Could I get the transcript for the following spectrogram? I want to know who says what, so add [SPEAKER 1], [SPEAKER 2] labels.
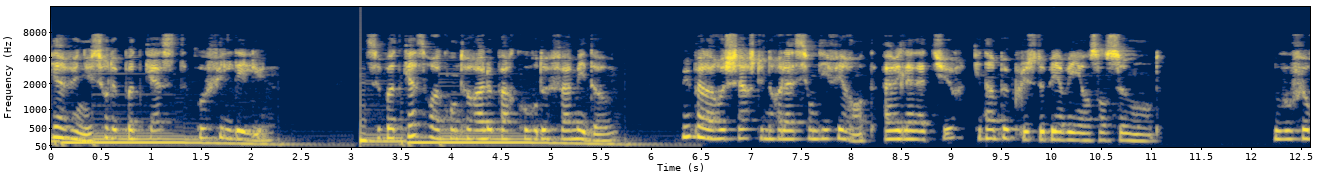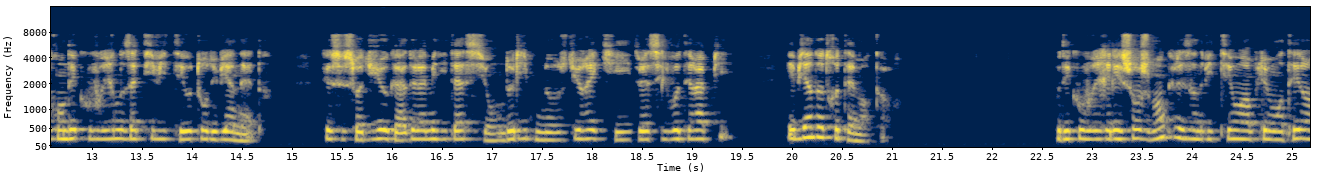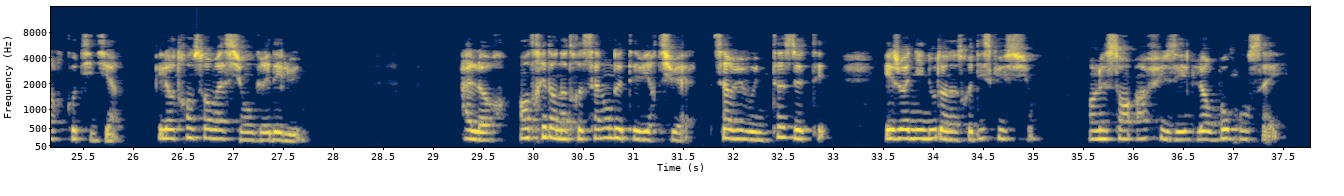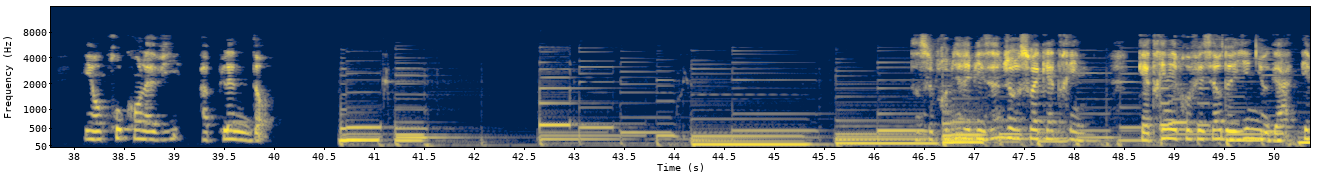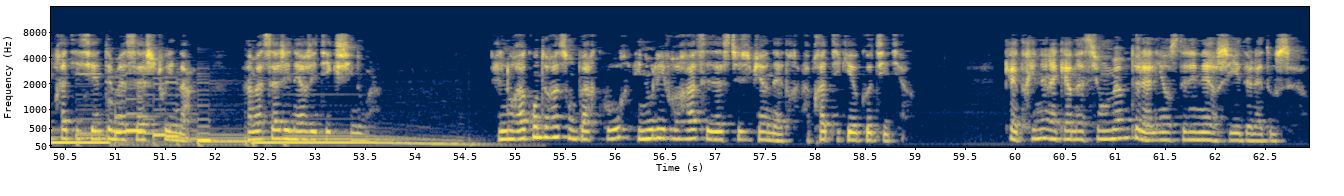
[SPEAKER 1] Bienvenue sur le podcast Au fil des lunes. Ce podcast racontera le parcours de femmes et d'hommes, mus par la recherche d'une relation différente avec la nature et d'un peu plus de bienveillance en ce monde. Nous vous ferons découvrir nos activités autour du bien-être, que ce soit du yoga, de la méditation, de l'hypnose, du reiki, de la sylvothérapie, et bien d'autres thèmes encore. Vous découvrirez les changements que les invités ont implémentés dans leur quotidien et leur transformation au gré des lunes. Alors, entrez dans notre salon de thé virtuel, servez-vous une tasse de thé et joignez-nous dans notre discussion en laissant infuser leurs bons conseils et en croquant la vie à pleines dents. Dans ce premier épisode, je reçois Catherine. Catherine est professeure de yin yoga et praticienne de massage Twina, un massage énergétique chinois. Elle nous racontera son parcours et nous livrera ses astuces bien-être à pratiquer au quotidien. Catherine est l'incarnation même de l'alliance de l'énergie et de la douceur.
